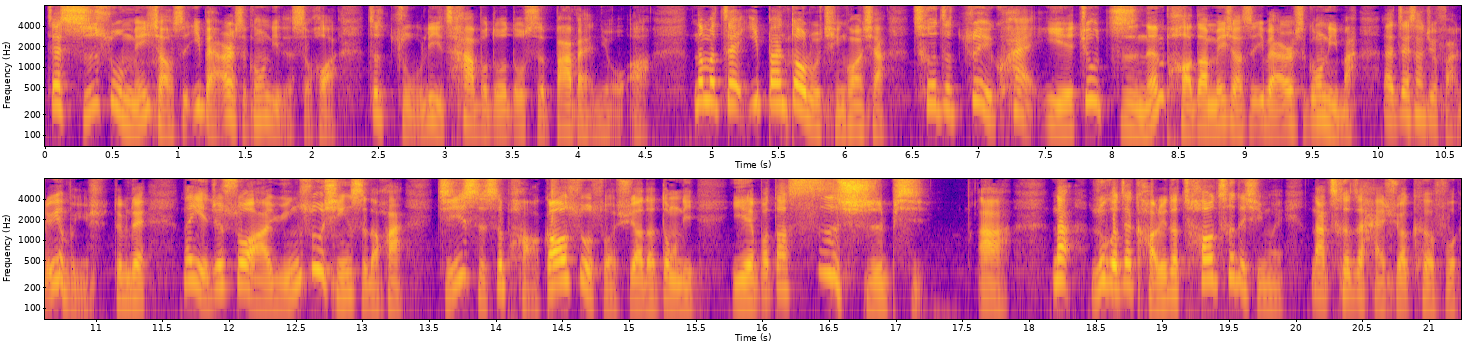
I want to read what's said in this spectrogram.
在时速每小时一百二十公里的时候啊，这阻力差不多都是八百牛啊。那么在一般道路情况下，车子最快也就只能跑到每小时一百二十公里嘛。那再上去法律也不允许，对不对？那也就是说啊，匀速行驶的话，即使是跑高速所需要的动力，也不到四十匹。啊，那如果再考虑到超车的行为，那车子还需要克服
